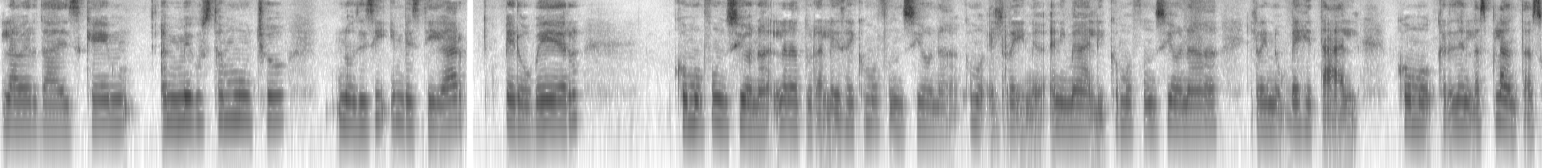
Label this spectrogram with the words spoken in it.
La verdad es que a mí me gusta mucho, no sé si investigar, pero ver cómo funciona la naturaleza y cómo funciona como el reino animal y cómo funciona el reino vegetal, cómo crecen las plantas,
